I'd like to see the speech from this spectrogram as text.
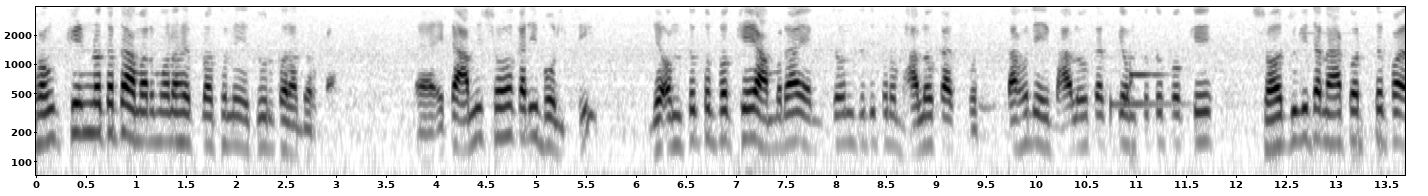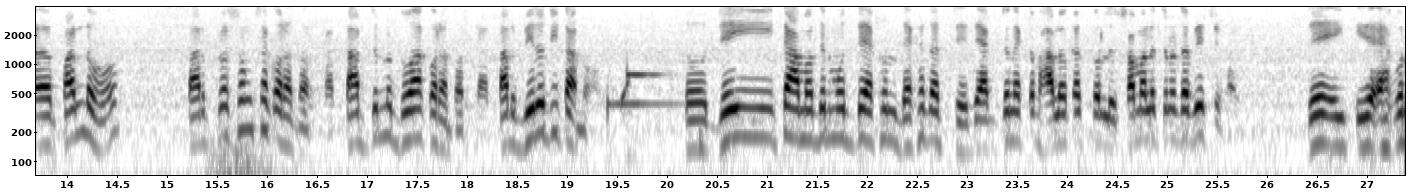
সংকীর্ণতাটা আমার মনে হয় প্রথমে দূর করা দরকার। এটা আমি সহকারী বলছি যে অন্তত পক্ষে আমরা একজন যদি কোনো ভালো কাজ করি, তাহলে এই ভালো কাজকে অন্তত পক্ষে সহযোগিতা না করতে পারলেও তার প্রশংসা করা দরকার, তার জন্য দোয়া করা দরকার, তার বিরোধিতা নয়। তো যেইটা আমাদের মধ্যে এখন দেখা যাচ্ছে যে একজন একটা ভালো কাজ করলে সমালোচনাটা বেশি হয়, যে এখন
